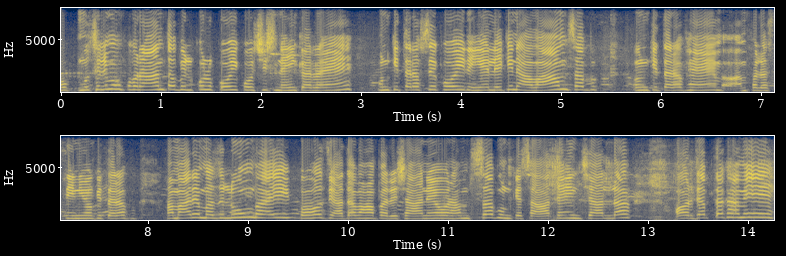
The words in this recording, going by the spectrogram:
मुस्लिम हुक्मरान तो बिल्कुल कोई कोशिश नहीं कर रहे हैं। उनकी तरफ़ से कोई नहीं है, लेकिन आवाम सब उनकी तरफ़ हैं फ़लस्तीनियों की तरफ़। हमारे मज़लूम भाई बहुत ज़्यादा वहाँ परेशान हैं और हम सब उनके साथ हैं इन और जब तक हमें,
